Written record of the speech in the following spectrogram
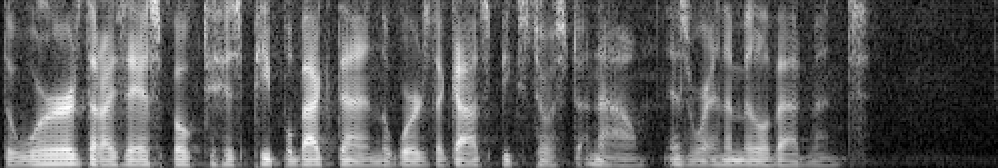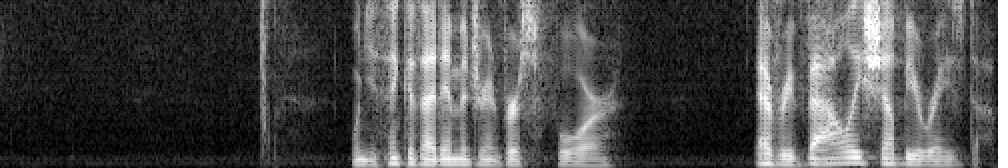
the words that Isaiah spoke to his people back then, the words that God speaks to us now as we're in the middle of Advent? When you think of that imagery in verse 4, every valley shall be raised up,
